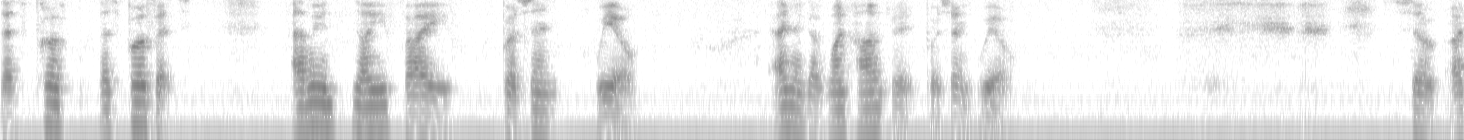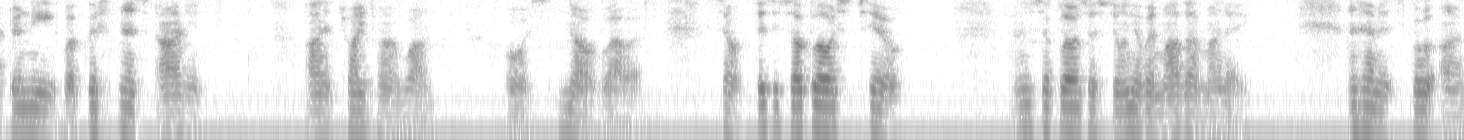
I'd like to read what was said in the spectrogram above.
That's per that's perfect. I'm in ninety five percent real. And I got one hundred percent real. So I don't need for Christmas on it on it 2021 or snow rather. So this is so close to and so close to soon having mother on Monday. And having school on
